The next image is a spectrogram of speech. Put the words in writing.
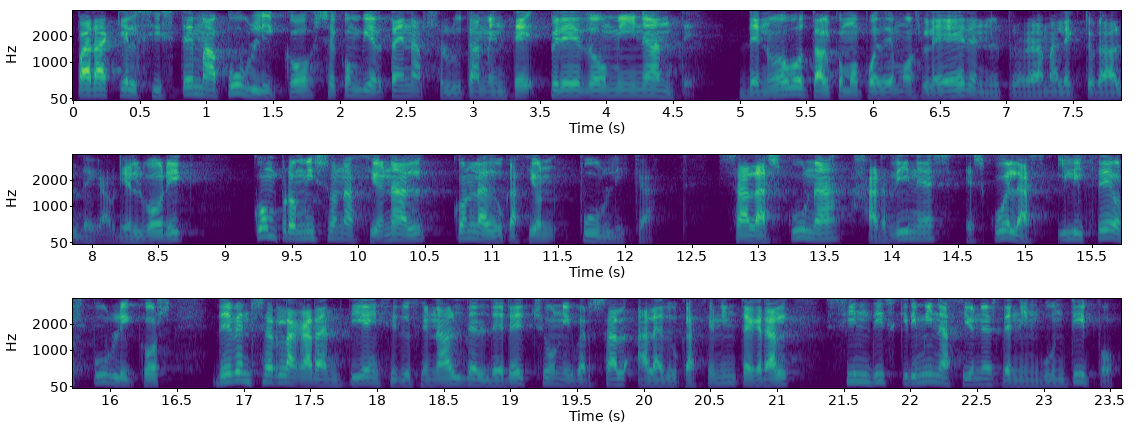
para que el sistema público se convierta en absolutamente predominante. De nuevo, tal como podemos leer en el programa electoral de Gabriel Boric, compromiso nacional con la educación pública. Salas cuna, jardines, escuelas y liceos públicos deben ser la garantía institucional del derecho universal a la educación integral sin discriminaciones de ningún tipo.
